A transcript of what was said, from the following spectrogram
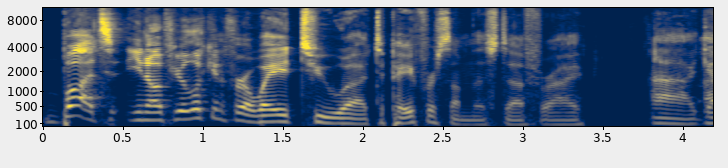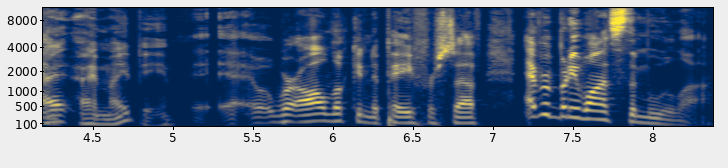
But you know, if you're looking for a way to uh, to pay for some of this stuff, right? Uh, again, I, I might be. uh, we're all looking to pay for stuff. Everybody wants the moolah.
